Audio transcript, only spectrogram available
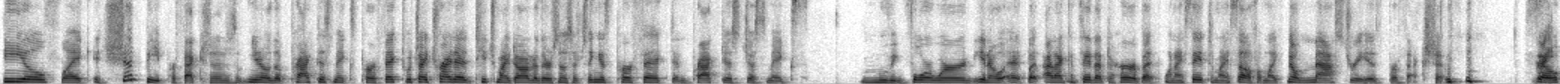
feels like it should be perfectionism. You know, the practice makes perfect, which I try to teach my daughter there's no such thing as perfect, and practice just makes moving forward, you know. eh, But, and I can say that to her, but when I say it to myself, I'm like, no, mastery is perfection. so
